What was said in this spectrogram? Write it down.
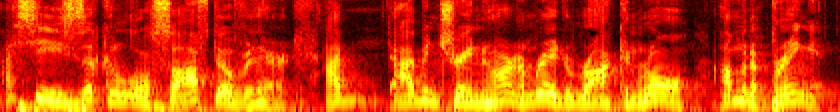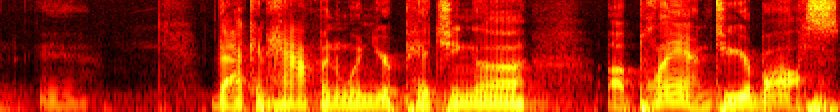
I see he's looking a little soft over there. I've, I've been training hard. I'm ready to rock and roll. I'm going to bring it. Yeah. That can happen when you're pitching a, a plan to your boss.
